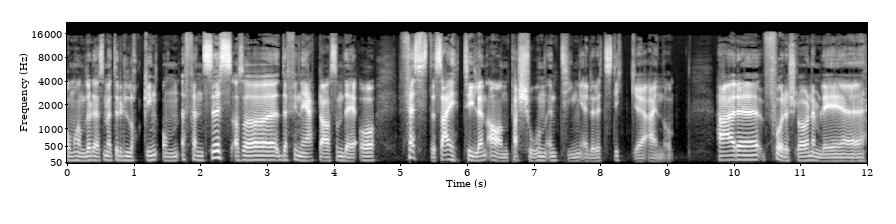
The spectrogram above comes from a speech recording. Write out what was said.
omhandler det som heter locking on offences. Altså definert da som det å feste seg til en annen person, en ting eller et stykke eiendom. Her uh, foreslår nemlig uh,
